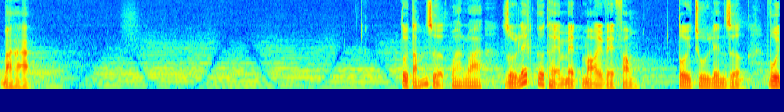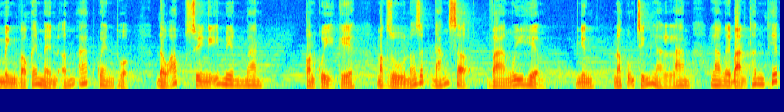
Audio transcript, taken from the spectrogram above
bà Tôi tắm rửa qua loa rồi lết cơ thể mệt mỏi về phòng. Tôi chui lên giường, vùi mình vào cái mền ấm áp quen thuộc, đầu óc suy nghĩ miên man. Con quỷ kia, mặc dù nó rất đáng sợ và nguy hiểm, nhưng nó cũng chính là Lam, là người bạn thân thiết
